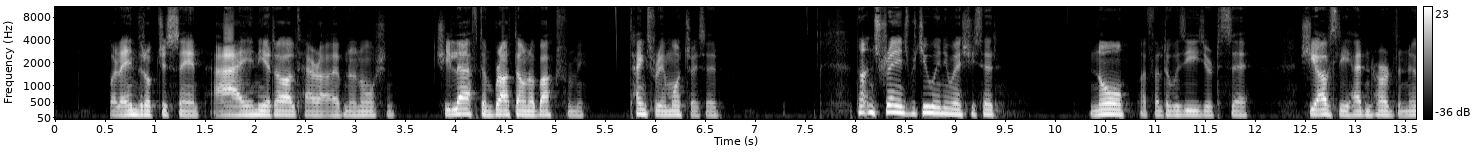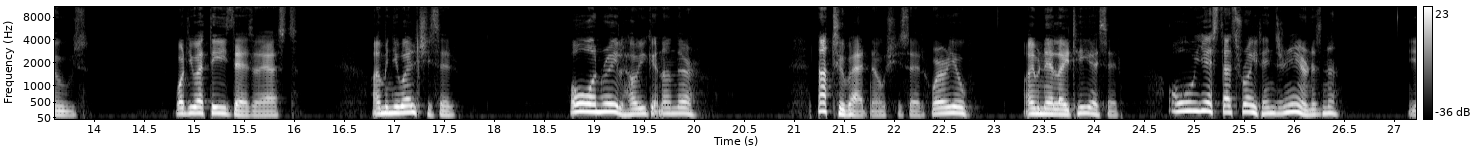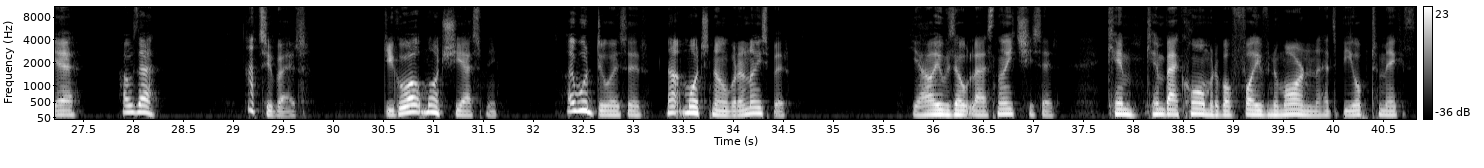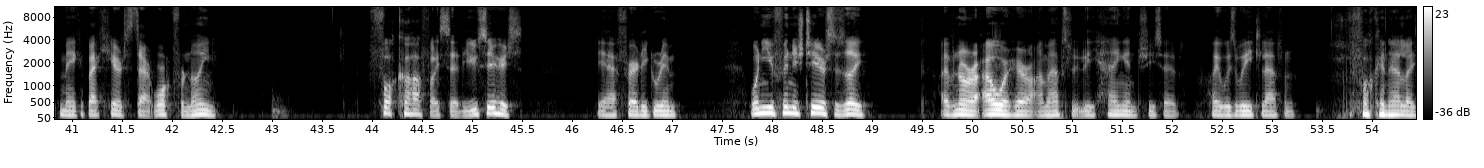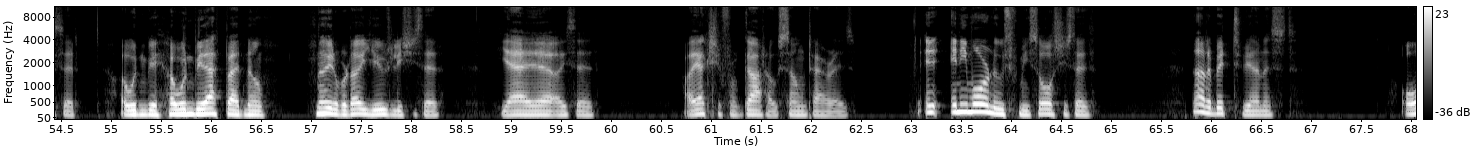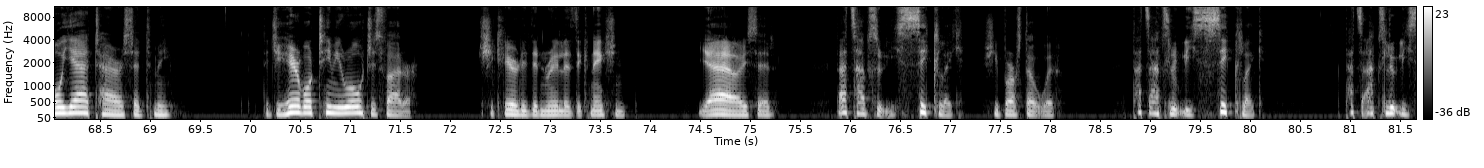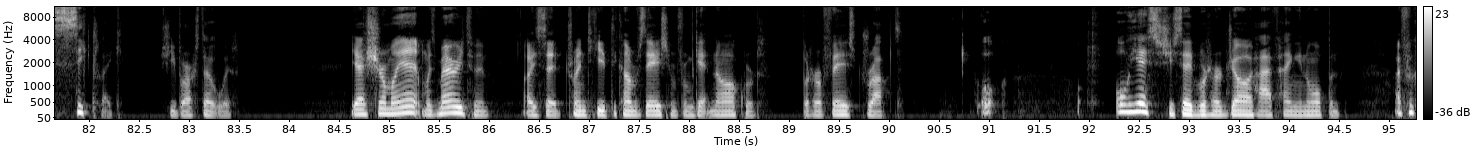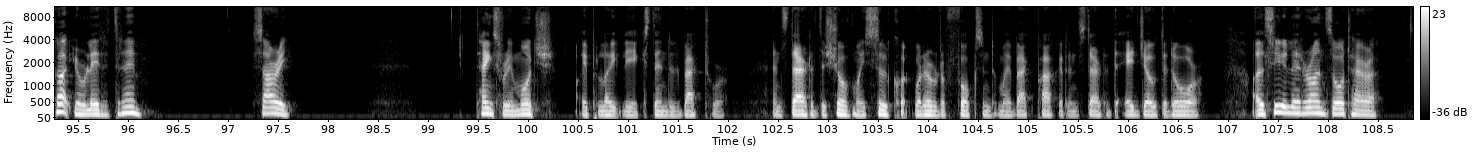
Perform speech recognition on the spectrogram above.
but I ended up just saying, Ah, any at all, Tara, I have no notion. She laughed and brought down a box for me. Thanks very much, I said. Nothing strange with you anyway, she said. No, I felt it was easier to say. She obviously hadn't heard the news. What are you at these days? I asked. I'm in UL, she said. Oh, unreal. How are you getting on there? Not too bad now, she said. Where are you? I'm in LIT, I said. Oh, yes, that's right. Engineering, isn't it? Yeah. How's that? Not too bad. Do you go out much? She asked me. I would do, I said. Not much now, but a nice bit. Yeah, I was out last night, she said. Came came back home at about five in the morning. I had to be up to make it make it back here to start work for nine. Fuck off, I said. Are you serious? Yeah, fairly grim. When are you finished here, says I. I've another hour here. I'm absolutely hanging, she said. I was weak laughing. Fucking hell, I said. I wouldn't be I wouldn't be that bad now. Neither would I usually, she said. Yeah, yeah, I said. I actually forgot how sound Tara is. Any more news for me, so she said. Not a bit, to be honest. Oh, yeah, Tara said to me. Did you hear about Timmy Roach's father? She clearly didn't realise the connection. Yeah, I said. That's absolutely sick, like, she burst out with. That's absolutely sick, like. That's absolutely sick, like, she burst out with. Yeah, sure, my aunt was married to him, I said, trying to keep the conversation from getting awkward, but her face dropped. Oh, oh yes, she said with her jaw half hanging open. I forgot you're related to them. Sorry. Thanks very much, I politely extended back to her, and started to shove my silk cut whatever the fuck's into my back pocket and started to edge out the door. I'll see you later on, so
